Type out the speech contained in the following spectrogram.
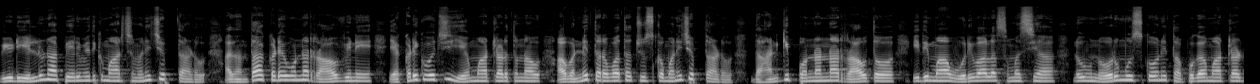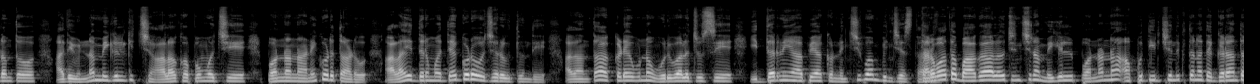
వీడి ఇల్లు నా పేరు మీదకి మార్చమని చెప్తాడు. అదంతా అక్కడే ఉన్న రావు విని ఎక్కడికి వచ్చి ఏం మాట్లాడుతున్నావు? అవన్నీ తర్వాత చూసుకోమని చెప్తాడు. దానికి పొన్నన్న రావుతో ఇది మా ఊరి వాళ్ళ సమస్య. నువ్వు నోరు మూసుకొని తప్పుగా మాట్లాడడంతో అది విన్న మిగిలికి చాలా కోపం వచ్చి పొన్నన్నాని కొడతాడు. అలా ఇద్దరి మధ్య గొడవ జరుగుతుంది. అదంతా అక్కడే ఉన్న ఊరి వాళ్ళు చూసి ఇద్దరిని ఆపి అక్కడి నుంచి పంపించేస్తారు. తర్వాత బాగా ఆలోచించిన మిగిల్ పొన్నన్న అప్పు తీర్చేందుకు తన దగ్గర అంత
